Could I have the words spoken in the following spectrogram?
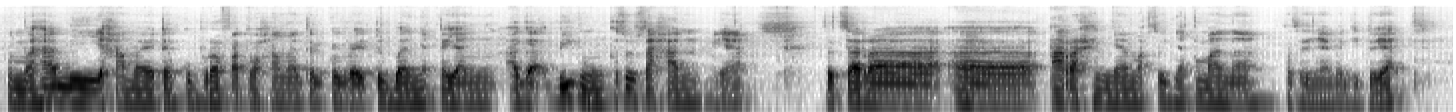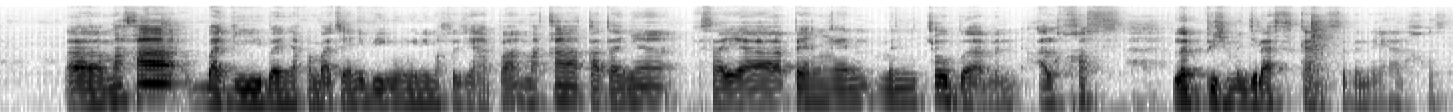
Memahami Hamayatul Kubra fatwa Hamayatul Kubra itu banyak yang agak bingung kesusahan ya. Secara uh, arahnya maksudnya ke mana maksudnya begitu ya. Uh, maka bagi banyak pembaca ini bingung ini maksudnya apa maka katanya saya pengen mencoba men al khos lebih menjelaskan sebenarnya al khos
